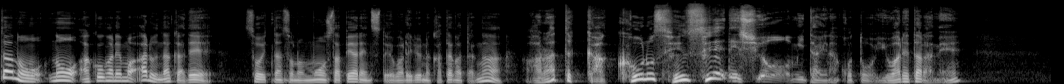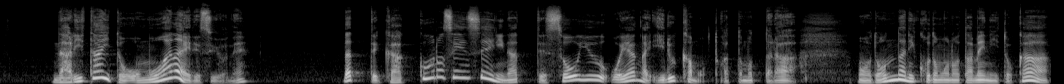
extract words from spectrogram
たのの憧れもある中でそういったそのモンスターペアレンツと呼ばれるような方々が「あなた学校の先生でしょ」みたいなことを言われたらねなりたいと思わないですよね。だって学校の先生になってそういう親がいるかもとかって思ったらもうどんなに子供のためにとか、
